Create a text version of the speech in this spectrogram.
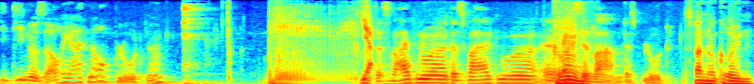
Die Dinosaurier hatten auch Blut, ne? Ja. Das war halt nur, das war halt nur äh, Grün. wechselwarm, das Blut. Es war nur grün.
